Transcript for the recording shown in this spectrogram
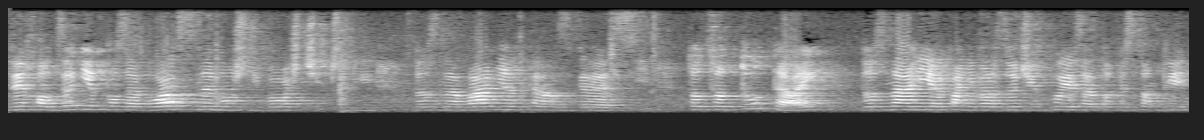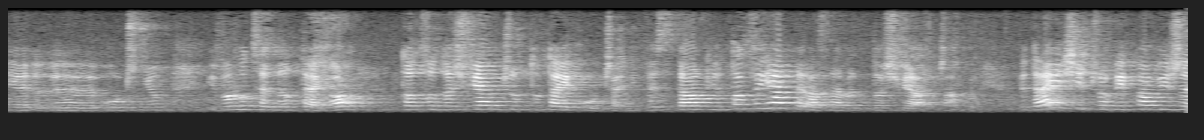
wychodzenie poza własne możliwości, czyli doznawania transgresji. To, co tutaj doznali, ja Pani bardzo dziękuję za to wystąpienie y, uczniów i wrócę do tego, to, co doświadczył tutaj uczeń, wystąpił, to, co ja teraz nawet doświadczam. Wydaje się człowiekowi, że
